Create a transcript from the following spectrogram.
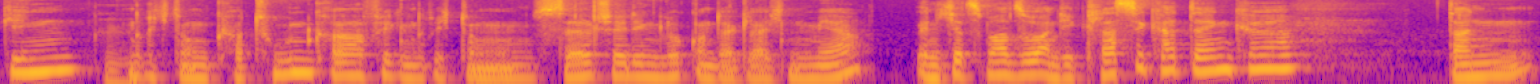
gingen, mhm. in Richtung Cartoon-Grafik, in Richtung Cell-Shading-Look und dergleichen mehr. Wenn ich jetzt mal so an die Klassiker denke, dann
